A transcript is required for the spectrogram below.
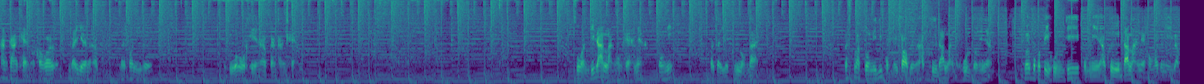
ทางกลางแขนของเขาก็ได้เยอะนะครับ ได้เท่านี้เลยถือว่าโอเคนะครับการกลางแขนส่วนที่ด้านหลังของแขนเนี่ยตรงนี้ก็จะยกขึ้นลงได้และสำหรับตัวนี้ที่ผมไม่ชอบเลยนะครับ คือด้านหลังของหุ่นตัวนี้เนี่ย โดยปกติหุ่นที่ผมมีนะครับ คือด้านหลังเนี่ยเขาก็จะมีแบบ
